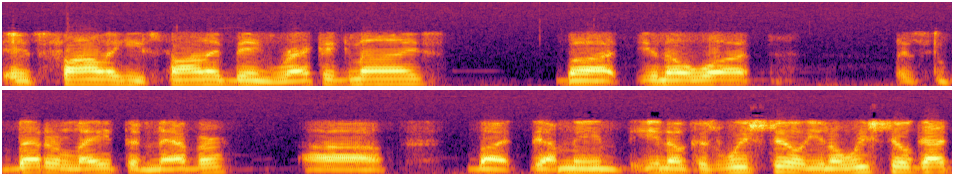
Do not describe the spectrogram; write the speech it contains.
it's finally he's finally being recognized. But you know what? It's better late than never. Uh, but I mean, you know, because we still, you know, we still got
